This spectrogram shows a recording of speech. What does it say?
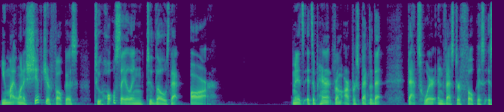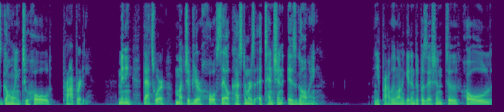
you might want to shift your focus to wholesaling to those that are. I mean, it's it's apparent from our perspective that that's where investor focus is going to hold property, meaning that's where much of your wholesale customers' attention is going. And you probably want to get into position to hold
